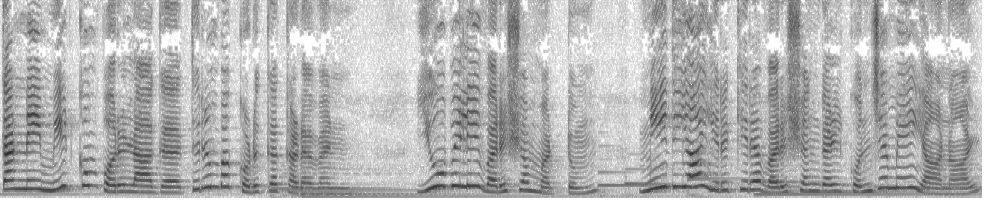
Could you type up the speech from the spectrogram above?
தன்னை மீட்கும் பொருளாக திரும்ப கொடுக்க கடவன். யூபிலி வருஷம் மட்டும் மீதியாய் இருக்கிற வருஷங்கள் கொஞ்சமேயானால்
